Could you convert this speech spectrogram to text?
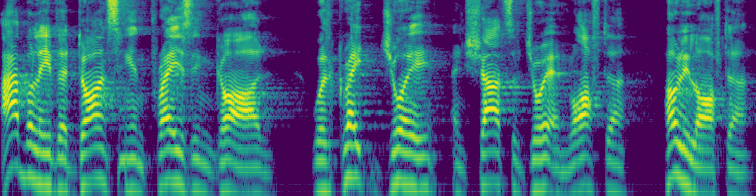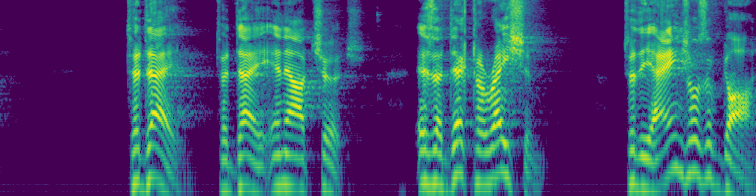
I believe that dancing and praising God with great joy and shouts of joy and laughter, holy laughter, today, today in our church is a declaration to the angels of God,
